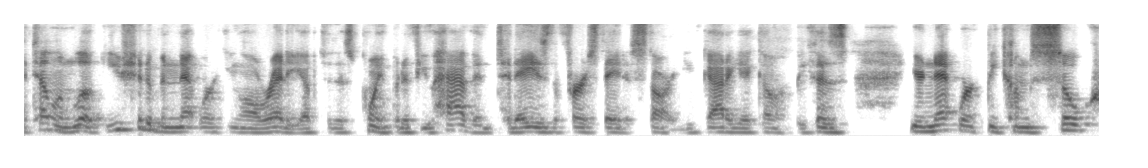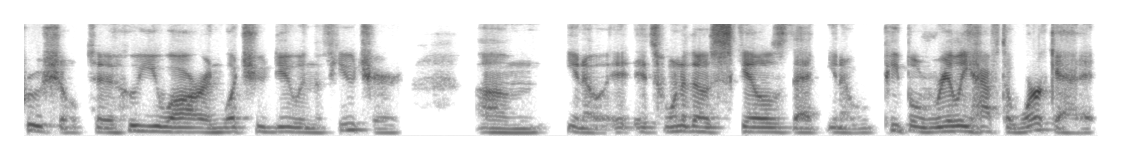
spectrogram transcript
I tell them, look, you should have been networking already up to this point, but if you haven't, today is the first day to start. You've got to get going because your network becomes so crucial to who you are and what you do in the future. Um, you know, it, it's one of those skills that you know people really have to work at it.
